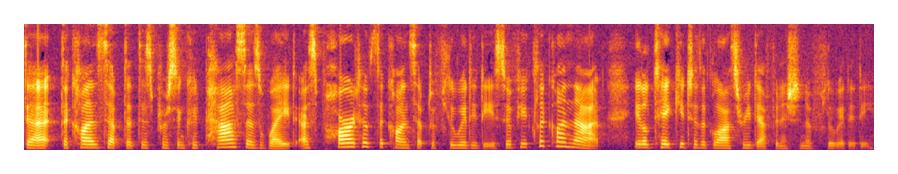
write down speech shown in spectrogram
that the concept that this person could pass as white as part of the concept of fluidity. So if you click on that, it'll take you to the glossary definition of fluidity.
